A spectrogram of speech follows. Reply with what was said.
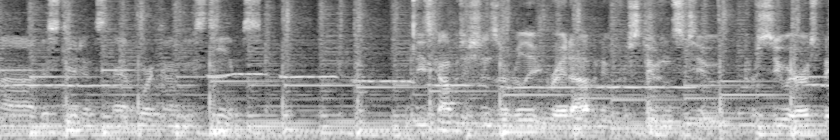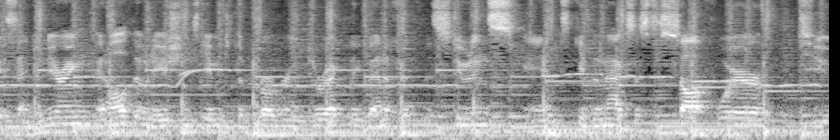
uh, the students that work on these teams. These competitions are really a great avenue for students to pursue aerospace engineering, and all donations given to the program directly benefit the students and give them access to software, to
